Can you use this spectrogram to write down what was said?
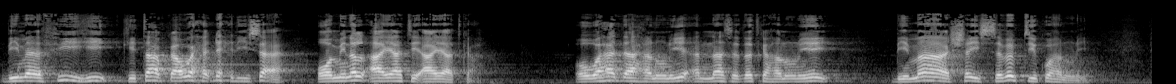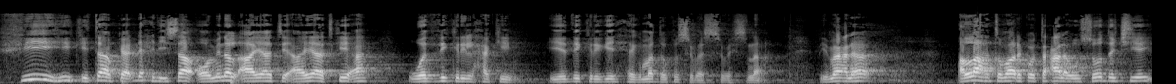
bimaa fiihi kitaabka waxa dhexdiisa ah oo min al aayaati aayaadka ah oo wahadaa hanuuniyey annaasa dadka hanuuniyey bimaa shay sababtii ku hanuuniyey. Fiihi kitaabka dhexdiisa oo min al aayaati aayaadkii ah wadikri alxakiim iyo dikrigii xikmadda ku sibaysnaa bimacnaa allah tabaaraka wa tacaala uu soo dejiyey.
